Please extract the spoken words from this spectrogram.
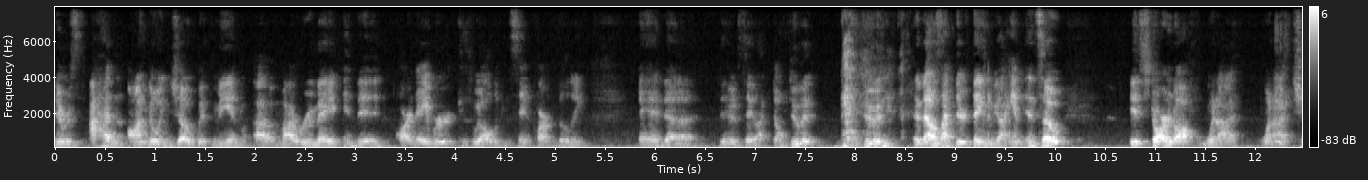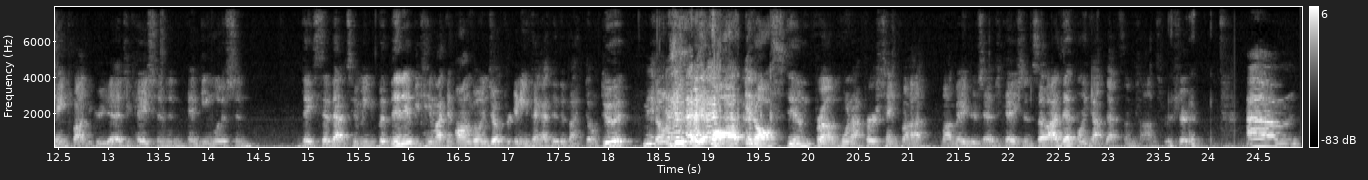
there was I had an ongoing joke with me and uh, my roommate and then our neighbor because we all live in the same apartment building, and uh, they would say like, "Don't do it, don't do it," and that was like their thing to me. Like, and, and so it started off when I when I changed my degree to education and, and English and they said that to me, but then it became like an ongoing joke for anything I did. They're like, "Don't do it, don't do it." But it all it all stemmed from when I first changed my my major to education. So I definitely got that sometimes for sure. Um,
